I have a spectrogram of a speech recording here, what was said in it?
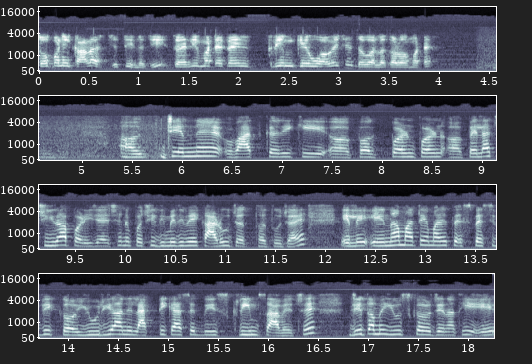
તો પણ એ કાળાશ જતી નથી. તો એની માટે કઈ ક્રીમ કે એવું આવે છે દવા લગાડવા માટે? જેમને વાત કરી કે પગ પણ પણ પહેલાં ચીરા પડી જાય છે અને પછી ધીમે ધીમે કાળું જ થતું જાય. એટલે એના માટે અમારે સ્પેસિફિક યુરિયા અને લેક્ટિક એસિડ બેઝ ક્રીમ્સ આવે છે જે તમે યુઝ કરો જેનાથી એ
